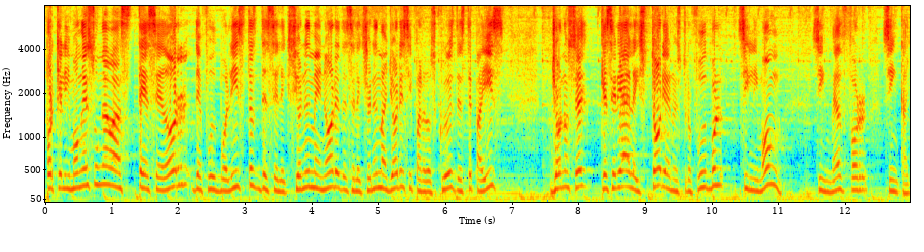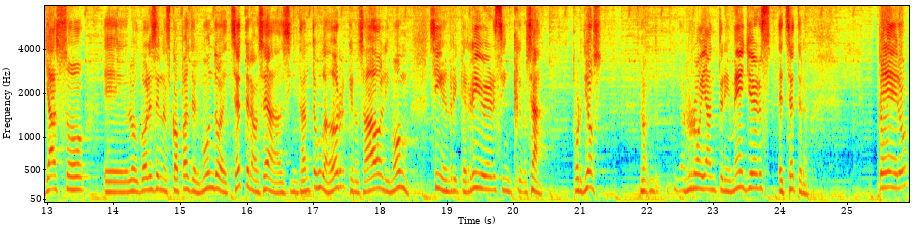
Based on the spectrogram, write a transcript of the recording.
Porque Limón es un abastecedor de futbolistas de selecciones menores, de selecciones mayores y para los clubes de este país. Yo no sé qué sería de la historia de nuestro fútbol sin Limón sin Medford, sin Callazo, eh, los goles en las Copas del Mundo, etcétera. O sea, sin tanto jugador que nos ha dado Limón, sin Enrique River, sin, o sea, por Dios, Roy Anthony Meyers, etcétera. Pero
